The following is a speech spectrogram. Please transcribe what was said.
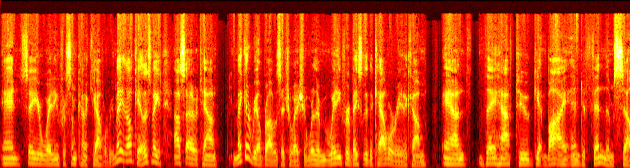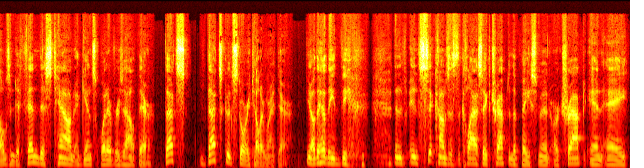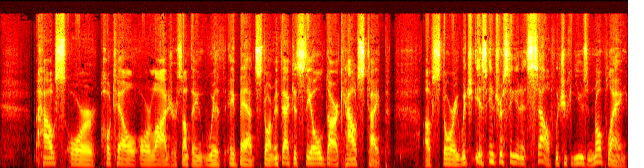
and say you're waiting for some kind of cavalry. okay, let's make it outside of a town. Make it a Rio Bravo situation where they're waiting for basically the cavalry to come, and they have to get by and defend themselves and defend this town against whatever's out there. That's that's good storytelling right there. You know, they have the the in, in sitcoms it's the classic trapped in the basement or trapped in a house or hotel or lodge or something with a bad storm. In fact, it's the old dark house type of story, which is interesting in itself, which you can use in role playing.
